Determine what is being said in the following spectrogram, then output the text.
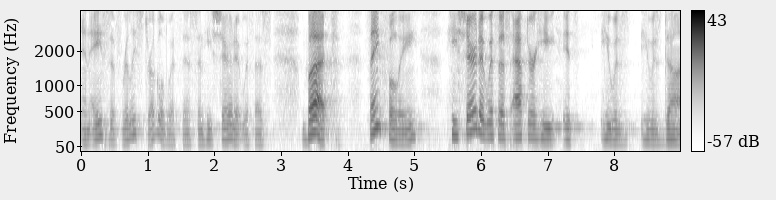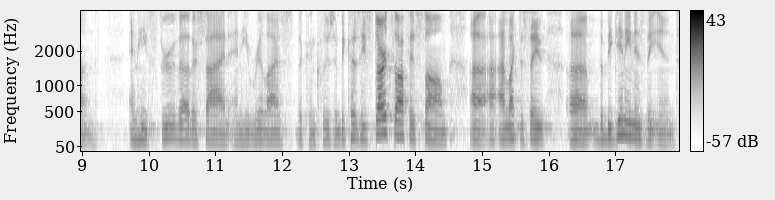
And Asaph really struggled with this, and he shared it with us. But thankfully, he shared it with us after he he was he was done, and he's through the other side, and he realized the conclusion because he starts off his psalm. Uh, I, I, like to say uh, the beginning is the end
